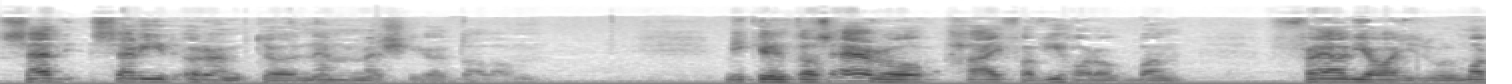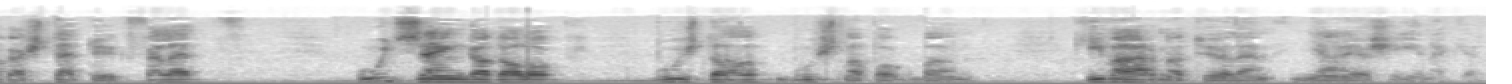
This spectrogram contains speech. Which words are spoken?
szed, szelíd örömtől nem mesél dalom. Miként az erről hájfa viharokban feljajdul magas tetők felett, úgy zeng a dalok, búsdal búsnapokban, kivárna tőlem nyájas éneket.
